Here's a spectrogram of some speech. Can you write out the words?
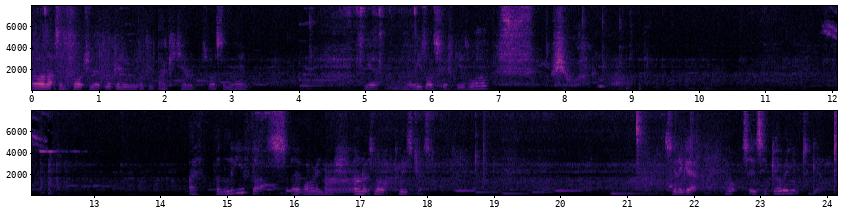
Oh, that's unfortunate. Look at him. Look at his bank account. It's worse than mine. Yeah. No, he's lost 50 as well. I believe that's uh, orange. Oh no, it's not. Community chest. It's gonna get. What is he going to get?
